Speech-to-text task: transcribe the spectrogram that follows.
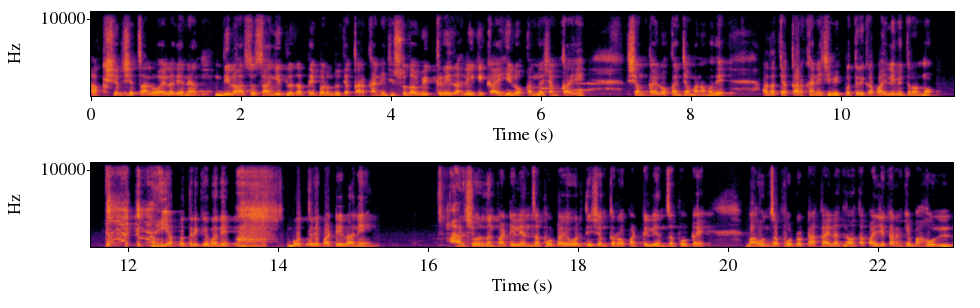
अक्षरशः चालवायला देण्यात दिला असं सांगितलं जाते परंतु त्या कारखान्याची सुद्धा विक्री झाली की काय ही लोकांना शंका आहे. शंका आहे लोकांच्या मनामध्ये. आता त्या कारखान्याची मी पत्रिका पाहिली मित्रांनो. या पत्रिकेमध्ये बोत्रे पाटील आणि हर्षवर्धन पाटील यांचा फोटो आहे वरती शंकरराव पाटील यांचा फोटो आहे. भाऊंचा फोटो टाकायलाच नव्हता पाहिजे कारण की भाऊन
